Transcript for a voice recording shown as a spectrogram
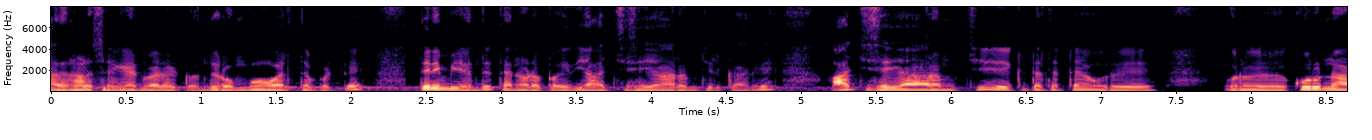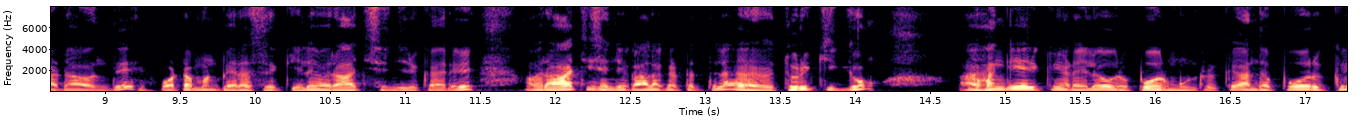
அதனால் செகண்ட் வேலட் வந்து ரொம்பவும் வருத்தப்பட்டு திரும்பி வந்து தன்னோட பகுதியை ஆட்சி செய்ய ஆரம்பிச்சிருக்காரு. ஆட்சி செய்ய ஆரம்பித்து கிட்டத்தட்ட ஒரு ஒரு குறுநாடாக வந்து ஒட்டமன் பேரரசு கீழே அவர் ஆட்சி செஞ்சுருக்காரு. அவர் ஆட்சி செஞ்ச காலகட்டத்தில் துருக்கிக்கும் ஹங்கேரிக்கும் இடையில் ஒரு போர் மூன்றிருக்கு. அந்த போருக்கு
